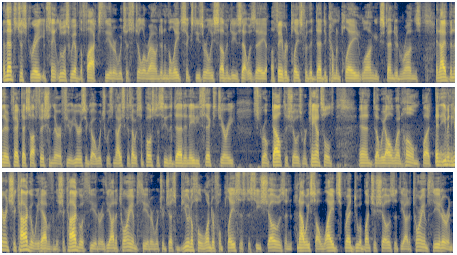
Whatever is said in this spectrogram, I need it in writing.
and that's just great. In St. Louis, we have the Fox Theater, which is still around, and in the late '60s, early '70s, that was a, a favorite place for the Dead to come and play long extended runs. And I've been in there. In fact, I saw Phish in there a few years ago, which was nice because I was supposed to see the Dead in '86. Jerry stroked out. The shows were canceled, and uh, we all went home. But and even here in Chicago, we have the Chicago Theater, the Auditorium Theater, which are just beautiful, wonderful places to see shows. And now we saw Widespread do a bunch of shows at the Auditorium Theater, and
